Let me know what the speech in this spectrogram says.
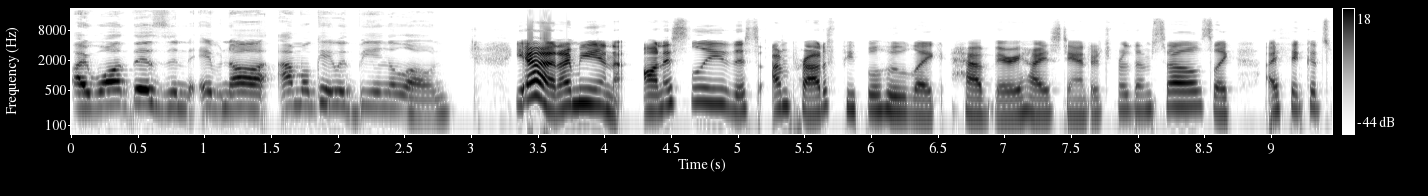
I want this, and if not, I'm okay with being alone. Yeah, and I mean, honestly, this I'm proud of people who like have very high standards for themselves. Like, I think it's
